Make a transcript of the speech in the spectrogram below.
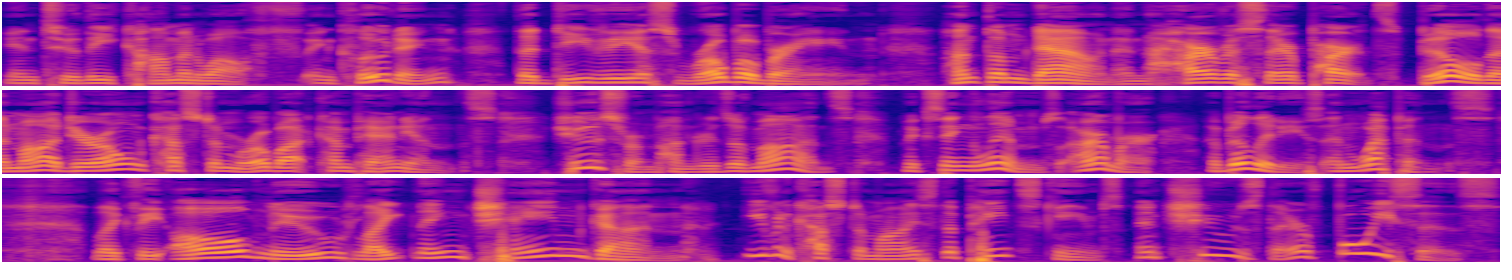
into the Commonwealth, including the devious RoboBrain. Hunt them down and harvest their parts. Build and mod your own custom robot companions. Choose from hundreds of mods, mixing limbs, armor, abilities, and weapons. Like the all new Lightning Chain Gun. Even customize the paint schemes and choose their voices.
